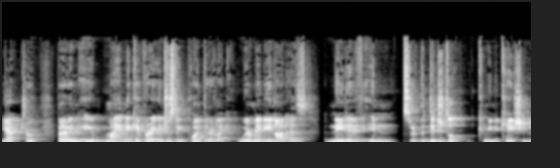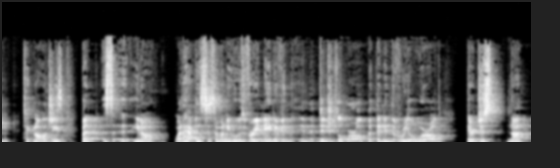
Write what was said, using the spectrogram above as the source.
yeah, true. But I mean, you might make a very interesting point there. Like, we're maybe not as native in sort of the digital communication technologies, but you know, what happens to somebody who is very native in in the digital world, but then in the real world, they're just not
